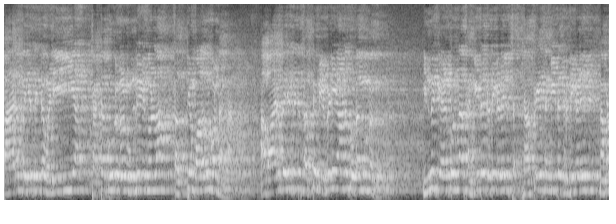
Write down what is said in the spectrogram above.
പാരമ്പര്യത്തിന്റെ വലിയ ചട്ടക്കൂടുകൾ ഉണ്ട് എന്നുള്ള സത്യം മറന്നുകൊണ്ടല്ല ആ പാരമ്പര്യത്തിന്റെ സത്യം എവിടെയാണ് തുടങ്ങുന്നത്? ഇന്ന് കേൾക്കുന്ന സംഗീത കൃതികളിൽ ശാസ്ത്രീയ സംഗീത കൃതികളിൽ നമ്മൾ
